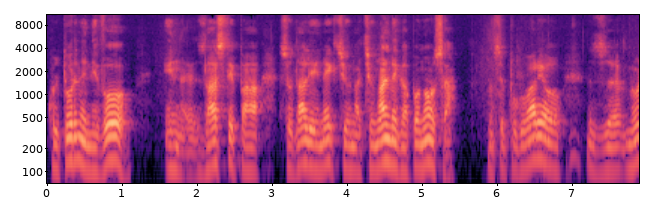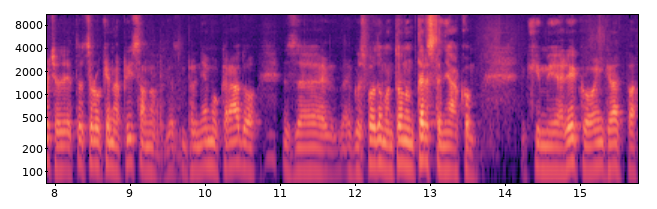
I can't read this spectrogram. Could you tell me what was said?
kulturni nivo in eh, zlasti pa so dali injekcijo nacionalnega ponosa. Sem se pogovarjal z, mogoče je to celo kaj napisano, da sem pri njemu ukradel z eh, gospodom Antonom Trstenjakom, ki mi je rekel enkrat, pa,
